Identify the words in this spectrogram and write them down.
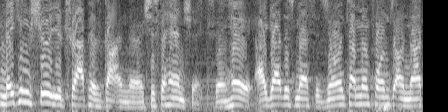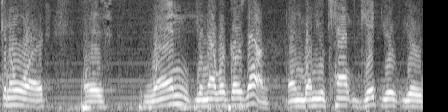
making sure your trap has gotten there. It's just a handshake saying, hey, I got this message. The only time informs are not going to work is when your network goes down and when you can't get your, your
